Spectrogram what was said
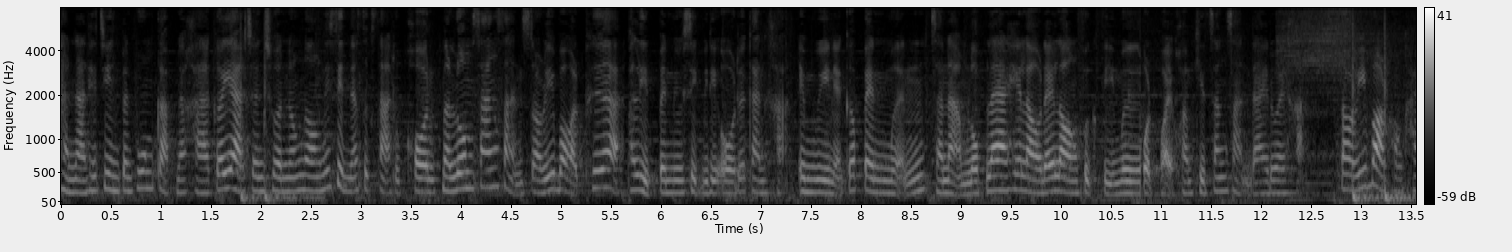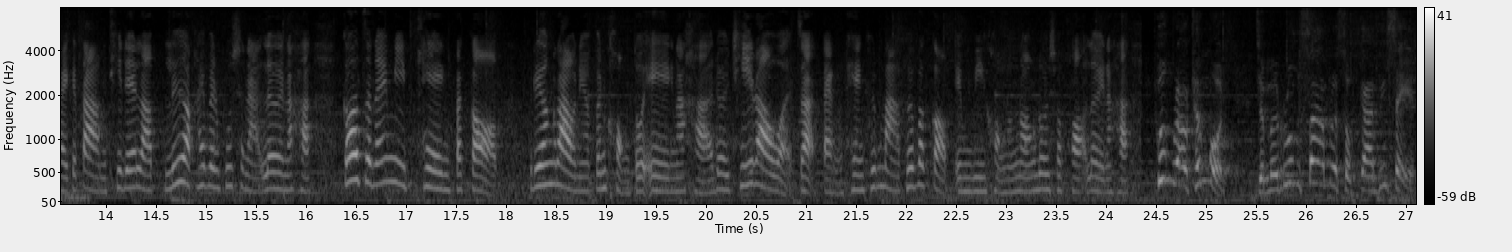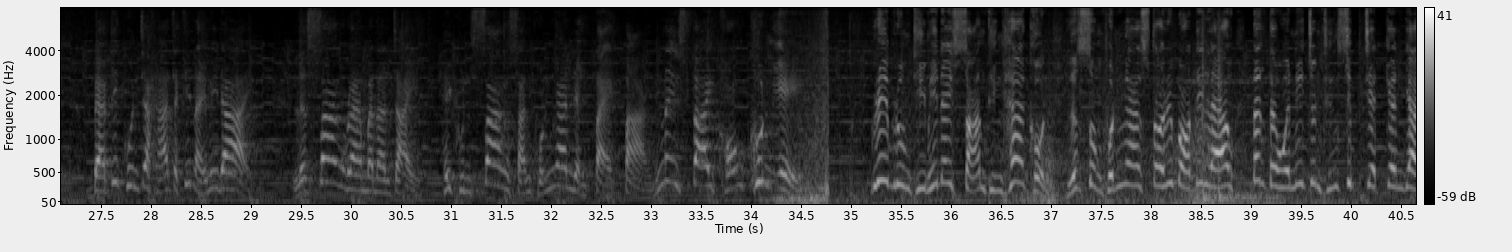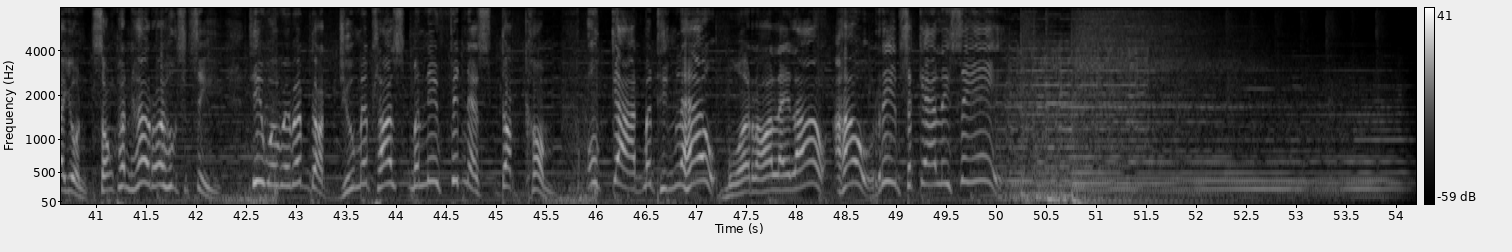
ฐานะที่จีนเป็นผู้กำกับนะคะ ก็อยากเชิญชวนน้องๆนิสิตนักศึกษาทุกคน มาร่วมสร้างสรรค์สตอรี่บอร์ดเพื่อผลิตเป็นมิวสิกวิดีโอด้วยกันค่ะ MV เนี่ยก็เป็นเหมือนสนามรบแรกให้เราได้ลองฝึกฝีมือปลดปล่อยความคิดสร้างสรรค์ได้ด้วยค่ะสตอรี่บอร์ดของใครก็ตามที่ได้รับเลือกให้เป็นผู้ชนะเลิศนะคะ ก็จะได้มีเพลงประกอบเรื่องราวเนี่ยเป็นของตัวเองนะคะ โดยที่เราอะจะแต่งเพลงขึ้นมาเพื่อประกอบ MV ของน้องๆ โดยเฉพาะเลยนะคะ พวกเราทั้งหมดจะมาร่วมสร้างประสบการณ์พิเศษ แบบที่คุณจะหาจากที่ไหนไม่ได้ และสร้างแรงบันดาลใจ ให้คุณสร้างสรรค์ผลงานอย่างแตกต่างในสไตล์ของคุณเอง รีบรวมทีมให้ได้ 3-5 คน แล้วส่งผลงานสตอรี่บอร์ดได้แล้ว ตั้งแต่วันนี้จนถึง 17 กันยายน 2564 ที่ www.umeplusmoneyfitness.com โอกาสมาถึงแล้ว มัวรออะไรแล้ว เอ้า รีบสแกนเลยสิ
